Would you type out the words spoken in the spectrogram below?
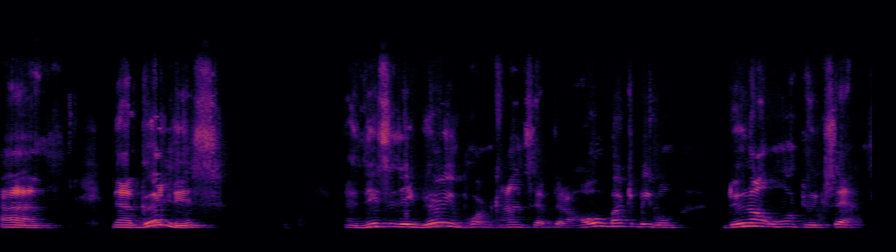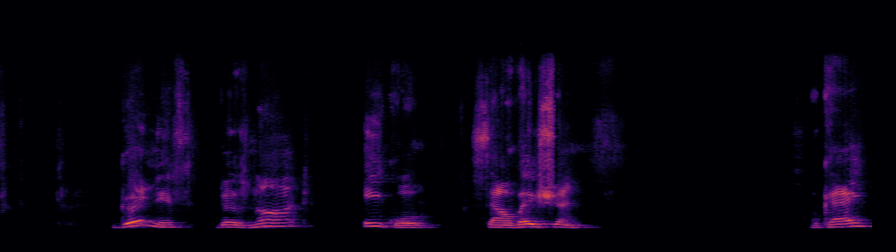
Um, now, goodness, and this is a very important concept that a whole bunch of people do not want to accept. Goodness does not equal salvation. Okay?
